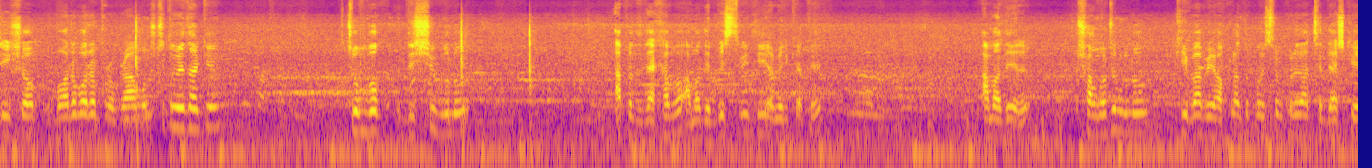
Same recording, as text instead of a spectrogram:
যেসব বড় বড় প্রোগ্রাম অনুষ্ঠিত হয়ে থাকে, চুম্বক দৃশ্যগুলো আপনাদের দেখাবো, আমাদের বিস্তৃতি আমেরিকাতে, আমাদের সংগঠনগুলো কীভাবে অক্লান্ত পরিশ্রম করে যাচ্ছে দেশকে,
